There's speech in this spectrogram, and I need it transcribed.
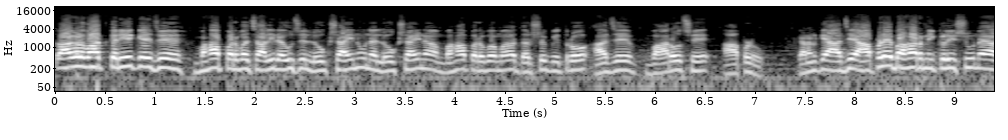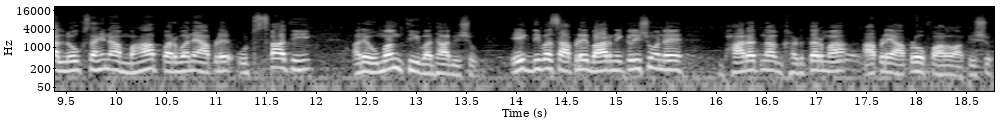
તો આગળ વાત કરીએ કે જે મહાપર્વ ચાલી રહ્યું છે લોકશાહીનું અને લોકશાહીના મહાપર્વમાં દર્શક મિત્રો આજે વારો છે આપણો. કારણ કે આજે આપણે બહાર નીકળીશું ને આ લોકશાહીના મહાપર્વને આપણે ઉત્સાહથી અને ઉમંગથી વધાવીશું. એક દિવસ આપણે બહાર નીકળીશું અને ભારતના ઘડતરમાં આપણે આપણો ફાળો આપીશું.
